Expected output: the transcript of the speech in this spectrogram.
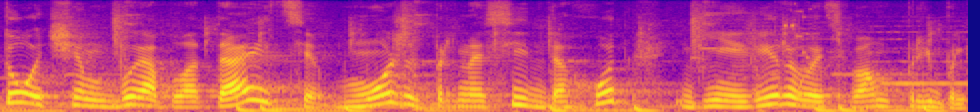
то, чем вы обладаете, может приносить доход и генерировать вам прибыль.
